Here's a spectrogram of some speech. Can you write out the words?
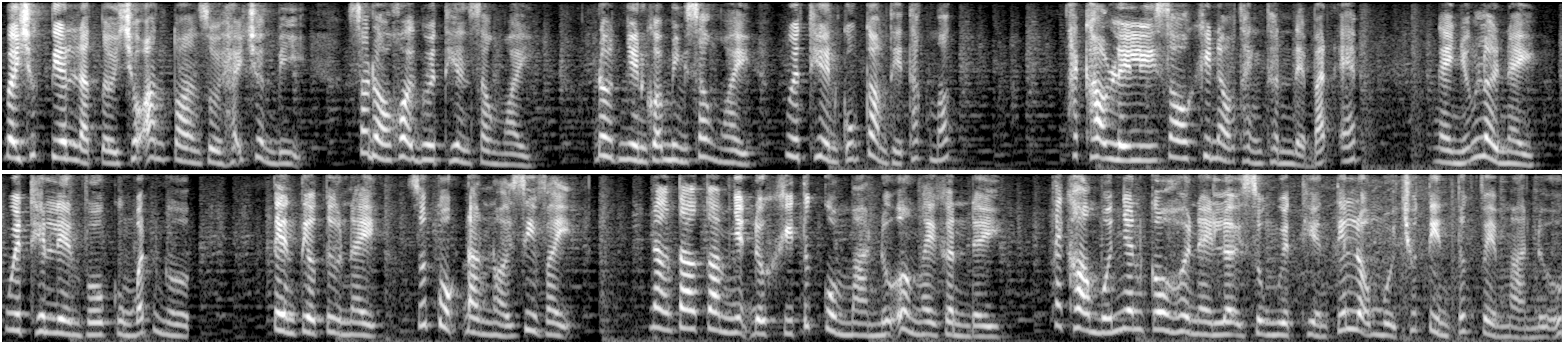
vậy trước tiên là tới chỗ an toàn rồi hãy chuẩn bị, sau đó gọi Nguyệt Thiền ra ngoài. Đột nhiên gọi mình ra ngoài, Nguyệt Thiền cũng cảm thấy thắc mắc. Thạch Hạo lấy lý do khi nào thành thần để bắt ép. Nghe những lời này, Nguyệt Thiền liền vô cùng bất ngờ. Tên tiểu tử này rốt cuộc đang nói gì vậy? Nàng ta cảm nhận được khí tức của mà nữ ở ngay gần đây. Thạch Hạo muốn nhân cơ hội này lợi dụng Nguyệt Thiền tiết lộ một chút tin tức về mà nữ.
